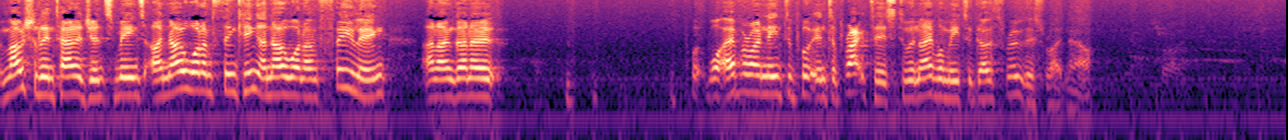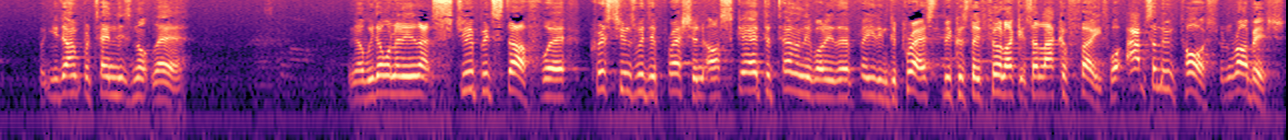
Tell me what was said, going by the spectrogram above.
Emotional intelligence means I know what I'm thinking, I know what I'm feeling, and I'm going to put whatever I need to put into practice to enable me to go through this right now. But you don't pretend it's not there. You know, we don't want any of that stupid stuff where Christians with depression are scared to tell anybody they're feeling depressed because they feel like it's a lack of faith. Well, absolute tosh and rubbish.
